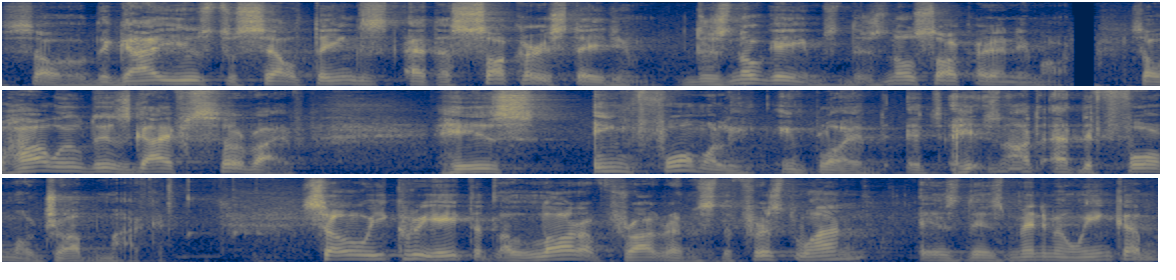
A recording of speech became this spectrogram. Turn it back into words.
So the guy used to sell things at a soccer stadium. There's no games, there's no soccer anymore. So how will this guy survive? He's informally employed. It's, he's not at the formal job market. So we created a lot of programs. The first one is this minimum income,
